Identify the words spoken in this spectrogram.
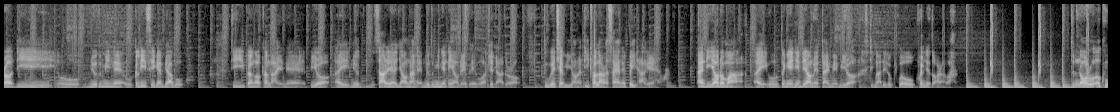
တော့ဒီဟိုမျိုးသမီးနဲ့ဟိုကလေးစေကန်းပြဖို့ဒီဘန်ကောက်ထွက်လာရင်လည်းပြီးတော့အဲ့မျိုးစရဲကရောင်းတာလည်းမျိုးသမီးနဲ့နှစ်ယောက်တည်းပဲဟိုဟာဖြစ်တာဆိုတော့သူပဲချက်ပြီးရောင်းတာဒီထွက်လာတော့ဆိုင်ရလည်းပိတ်ထားခဲ့အန်ဒီရောက်တော့မှအဲ့ဟိုတငယ်ချင်းတယောက်နဲ့တိုင်ပင်ပြီးတော့ဒီမှာဒီလိုဟိုဖွင့်ပြသွားတာပါကျွန်တော်တို့အခု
